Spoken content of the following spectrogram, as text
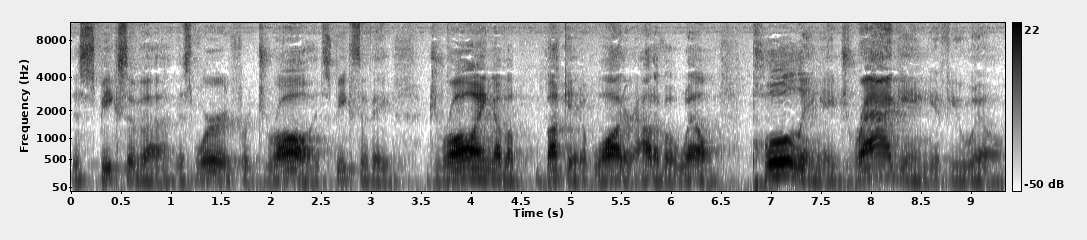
This speaks of a, this word for draw. It speaks of a drawing of a bucket of water out of a well, pulling, a dragging, if you will.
